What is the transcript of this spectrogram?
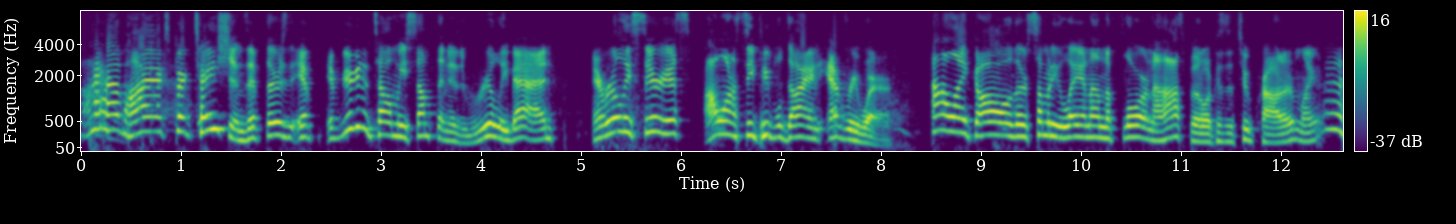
I have high expectations. If there's if if you're gonna tell me something is really bad and really serious, I want to see people dying everywhere. Not like, oh, there's somebody laying on the floor in the hospital because it's too crowded. I'm like, eh,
